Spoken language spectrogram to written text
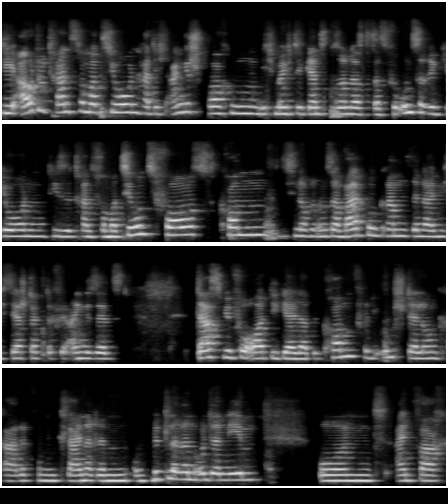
Die Autotransformation hatte ich angesprochen. Ich möchte ganz besonders, dass für unsere Region diese Transformationsfonds kommen. Die sind auch in unserem Wahlprogramm drin, da habe ich mich sehr stark dafür eingesetzt dass wir vor Ort die Gelder bekommen für die Umstellung, gerade von den kleineren und mittleren Unternehmen und einfach,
